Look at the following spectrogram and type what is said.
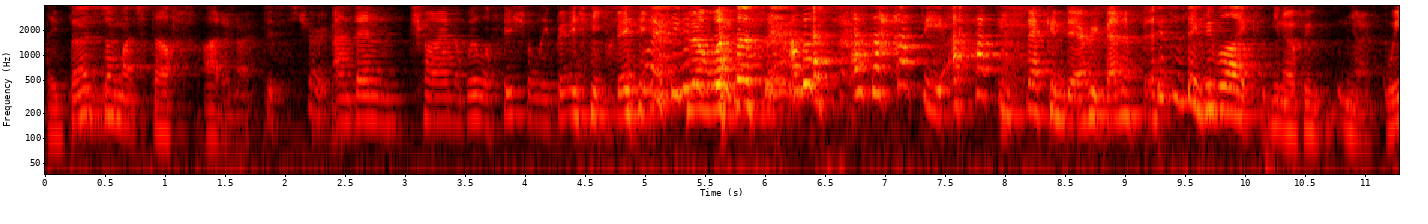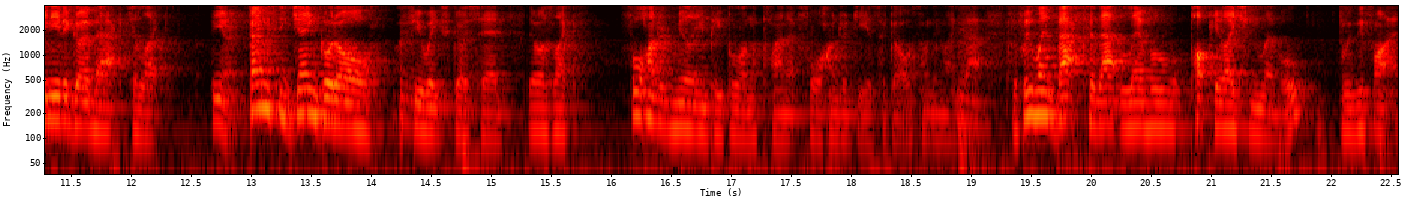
They burn so much stuff. I don't know. This is true. And then China will officially be, be see, the world's as, as a happy a happy secondary benefit. This is the thing. People are like you know if we you know we need to go back to like you know famously Jane Goodall a few weeks ago said there was like 400 million people on the planet 400 years ago or something like that. Hmm. If we went back to that level population level, we'd be fine.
